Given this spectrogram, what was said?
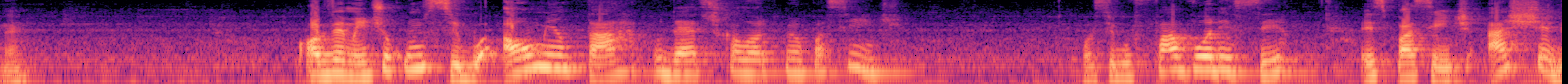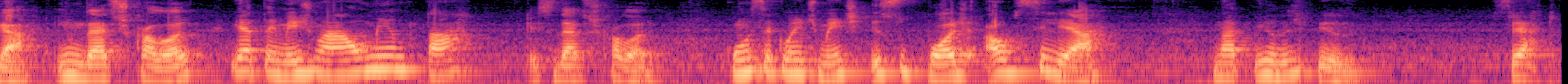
né, obviamente eu consigo aumentar o déficit calórico do meu paciente. Consigo favorecer esse paciente a chegar em um déficit calórico e até mesmo a aumentar esse déficit calórico. Consequentemente, isso pode auxiliar na perda de peso, certo?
